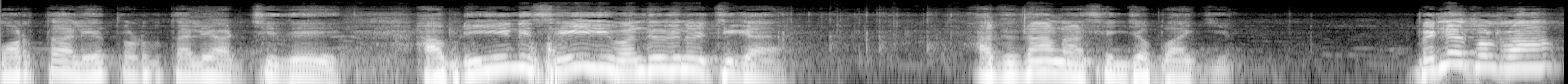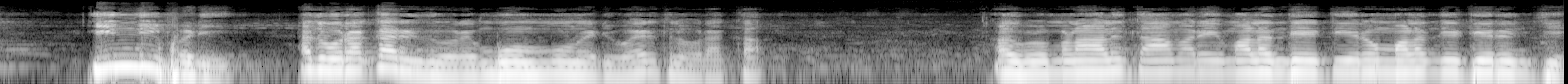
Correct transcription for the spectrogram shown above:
முறத்தாலேயே தொடப்பத்தாலேயே அடிச்சுது. அப்படின்னு செய்தி வந்ததுன்னு வச்சுக்க அதுதான் நான் செஞ்ச பாக்கியம். இப்போ என்ன சொல்கிறான் இந்தி படி. அது ஒரு அக்கா இருக்குது ஒரு மூ மூணு அடி உயரத்தில் ஒரு அக்கா. அது ரொம்ப நாள் தாமரை மலர்ந்தே தீரும் மலர்ந்தே தீருந்துச்சு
